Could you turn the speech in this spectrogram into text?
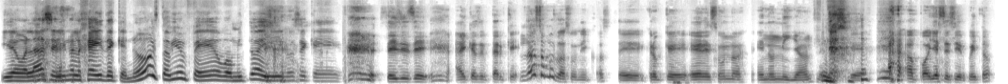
Y de volada se vino el hate de que no, está bien feo, vomito ahí, no sé qué. Sí, sí, sí. Hay que aceptar que no somos los únicos. eh, creo que eres uno en un millón de los que apoya este circuito.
